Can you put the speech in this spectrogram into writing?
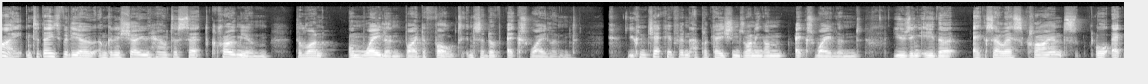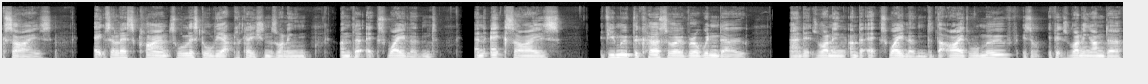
Hi, in today's video I'm going to show you how to set Chromium to run on Wayland by default instead of XWayland. You can check if an application is running on XWayland using either XLS clients or XEyes. XLS clients will list all the applications running under XWayland and XEyes, if you move the cursor over a window and it's running under X Wayland, the eyes will move. Is if it's running under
